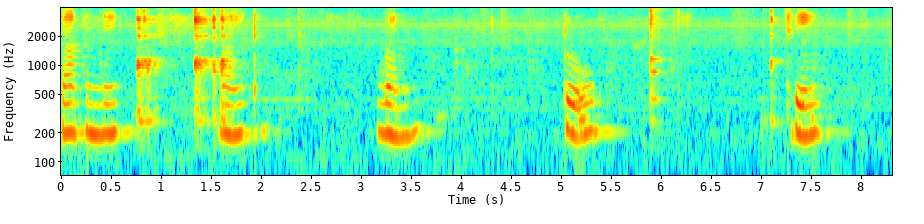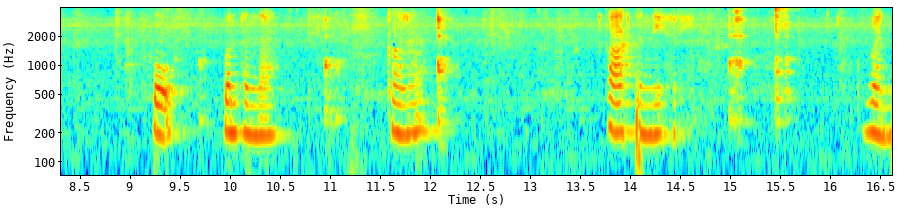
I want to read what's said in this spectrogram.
चार फंदे white one two three four one फंदा काला, आठ फंदे हरे one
